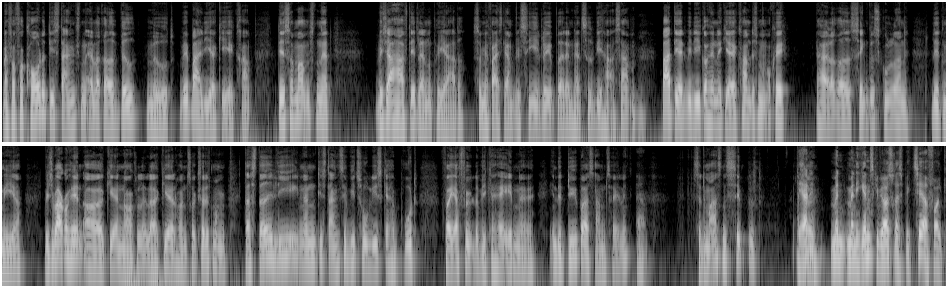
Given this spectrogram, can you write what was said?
man får forkortet distancen allerede ved mødet, ved bare lige at give et kram. Det er som om sådan, at hvis jeg har haft et eller andet på hjertet, som jeg faktisk gerne vil sige i løbet af den her tid, vi har sammen, Mm. bare det, at vi lige går hen og giver et kram, det er som om, okay, jeg har allerede sænket skuldrene lidt mere. Hvis jeg bare går hen og giver en knuckle eller giver et håndtryk, så er det som om, der er stadig lige en eller anden distance, vi to lige skal have brudt, for jeg føler, at vi kan have en, øh, en lidt dybere samtale. Ikke? Ja. Så det er meget sådan simpelt. Det er det. Men, men igen skal vi også respektere, at folk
